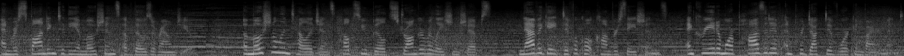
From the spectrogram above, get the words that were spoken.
and responding to the emotions of those around you. Emotional intelligence helps you build stronger relationships, navigate difficult conversations, and create a more positive and productive work environment.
